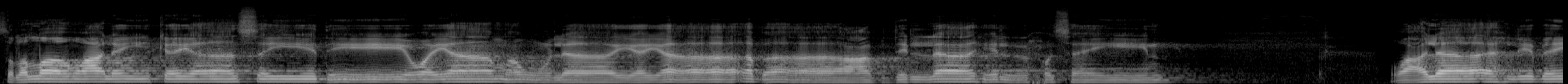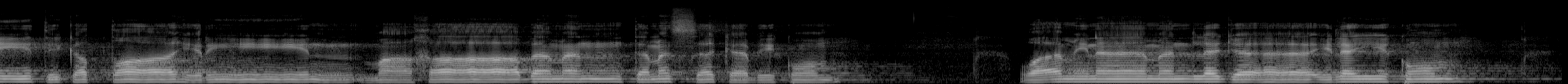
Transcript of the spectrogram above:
صلى الله عليك يا سيدي ويا مولاي يا أبا عبد الله الحسين. وعلى أهل بيتك الطاهرين ما خاب من تمسك بكم. وأمنا من لجأ إليكم.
